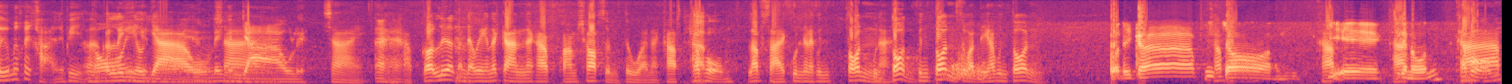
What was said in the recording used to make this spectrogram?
ซื้อไม่ค่อยขายนะพี่เออก็เล่นอยาวๆเล่นกันใช่ยาวเลย ใช่อ่าฮะนะครับก็เลือกกันเอาเองแล้วกันนะครับ ความชอบส่วนตัวนะครับครับผมรับสายคุณอะไรคุณต้นคุณนะต้นคุณต้น สวัสดีครับคุณต้น สวัสดีครับพี่ครับจอห์นครับพี่เอกครับพี่ขนนครับผมครับ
